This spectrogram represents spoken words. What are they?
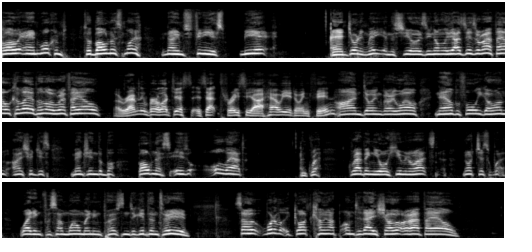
Hello and welcome to the Boldness. My name's Phineas Meere, and joining me in the studio as he normally does is Raphael Kaleb. Hello, Raphael. A rambling barologist is at 3CR. How are you doing, Phin? I'm doing very well. Now, before we go on, I should just mention the boldness is all about gra- grabbing your human rights, not just wa waiting for some well-meaning person to give them to you. So, what have we got coming up on today's show, Raphael?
